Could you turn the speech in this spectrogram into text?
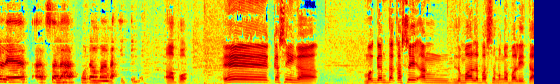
ulit at sa lahat po ng mga nakikinig. Opo. Eh, kasi nga, maganda kasi ang lumalabas ng mga balita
